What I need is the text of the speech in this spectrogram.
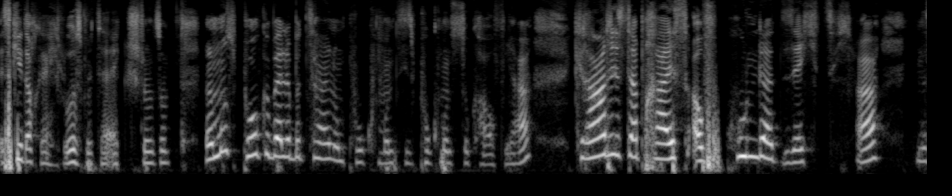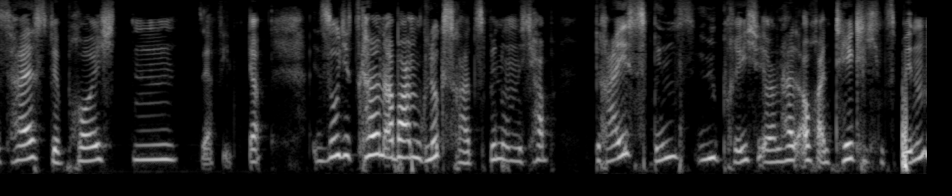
es geht auch gleich los mit der Action und so. Man muss Pokebälle bezahlen, um Pokémon, diese Pokémons zu kaufen, ja. Gerade ist der Preis auf 160, ja. Das heißt, wir bräuchten sehr viel, ja. So, jetzt kann man aber am Glücksrad spinnen und ich habe drei Spins übrig. Man hat auch einen täglichen Spin,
